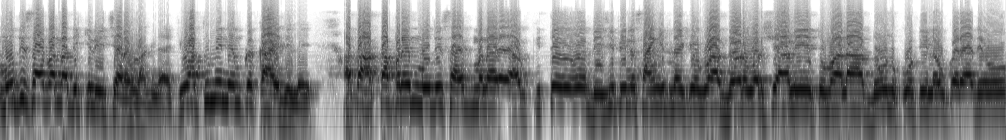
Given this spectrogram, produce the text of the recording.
मोदी साहेबांना देखील विचारावं लागलाय किंवा तुम्ही नेमकं काय दिलंय? आता आतापर्यंत मोदी साहेब म्हणाले किती डीजीपीने सांगितलंय की बुवा दरवर्षी आम्ही तुम्हाला दोन कोटी नोकऱ्या देऊ.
